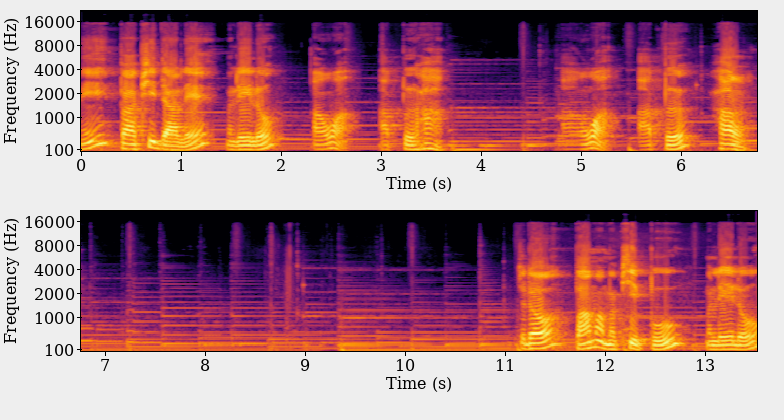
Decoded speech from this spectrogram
မင်းဘာဖြစ်တာလဲမလေးလို့အဝအပဟာအဝအပဟာကျွန်တော်ဘာမှမဖြစ်ဘူးမလေးလို့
